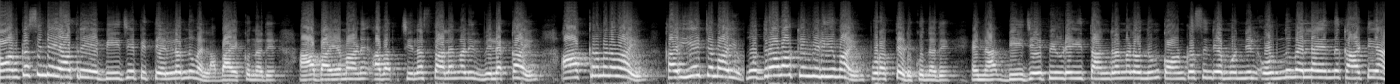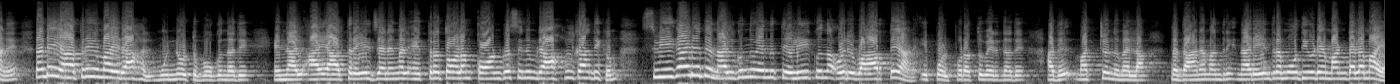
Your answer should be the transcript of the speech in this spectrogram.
കോൺഗ്രസിന്റെ യാത്രയെ ബി ജെ പി തെല്ലൊന്നുമല്ല ഭയക്കുന്നത്. ആ ഭയമാണ് അവർ ചില സ്ഥലങ്ങളിൽ വിലക്കായും ആക്രമണമായും കയ്യേറ്റമായും മുദ്രാവാക്യം വിളിയുമായും പുറത്തെടുക്കുന്നത്. എന്നാൽ ബി ജെ പിയുടെ ഈ തന്ത്രങ്ങളൊന്നും കോൺഗ്രസിന്റെ മുന്നിൽ ഒന്നുമല്ല എന്ന് കാട്ടിയാണ് തന്റെ യാത്രയുമായി രാഹുൽ മുന്നോട്ടു പോകുന്നത്. എന്നാൽ ആ യാത്രയിൽ ജനങ്ങൾ എത്രത്തോളം കോൺഗ്രസിനും രാഹുൽ ഗാന്ധിക്കും സ്വീകാര്യത നൽകുന്നു എന്ന് തെളിയിക്കുന്ന ഒരു വാർത്തയാണ് ഇപ്പോൾ പുറത്തുവരുന്നത്. അത് മറ്റൊന്നുമല്ല. പ്രധാനമന്ത്രി നരേന്ദ്രമോദിയുടെ മണ്ഡലമായ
